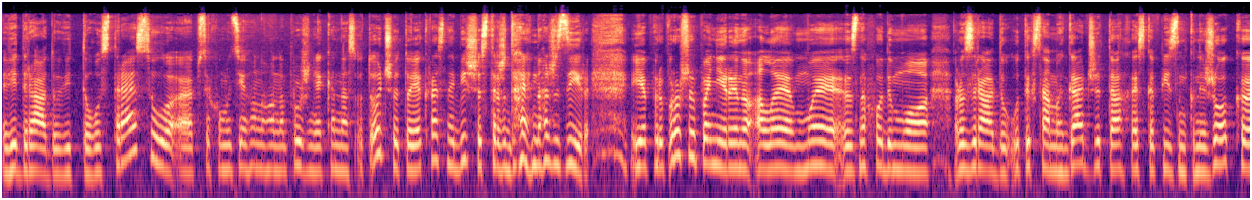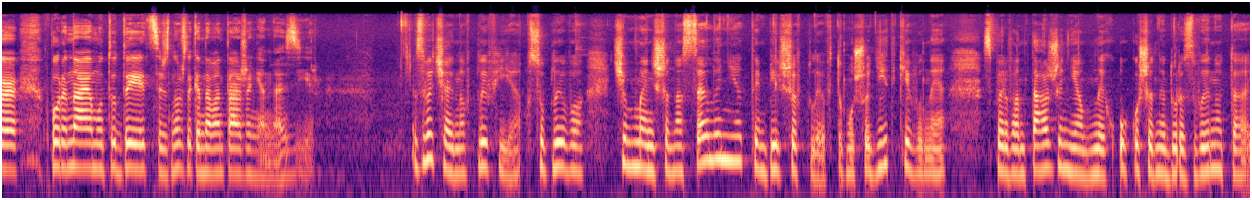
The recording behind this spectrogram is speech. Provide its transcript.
відраду від того стресу, е, психоемоційного напруження, яке нас оточує, то якраз найбільше страждає наш зір. Я перепрошую, пані Ірино, але ми знаходимо розраду у тих самих гаджетах, ескапізм книжок, е, поринаємо туди. Це ж знову ж таки навантаження на зір. Звичайно, вплив є. Особливо чим менше населення, тим більше вплив. Тому що дітки вони з перевантаженням, в них око ще недорозвинуте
